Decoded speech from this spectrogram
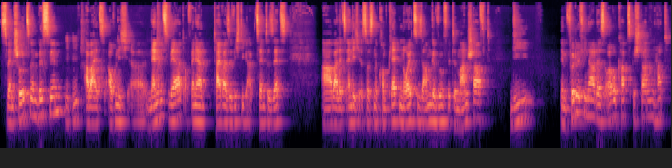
Sven Schulze ein bisschen, mhm. aber jetzt auch nicht äh, nennenswert, auch wenn er teilweise wichtige Akzente setzt. Aber letztendlich ist das eine komplett neu zusammengewürfelte Mannschaft, die im Viertelfinale des Eurocups gestanden hat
